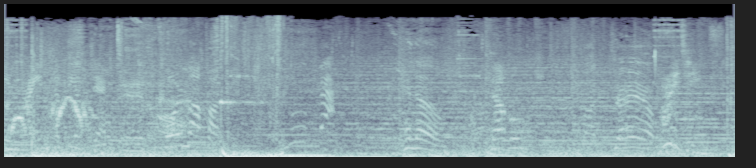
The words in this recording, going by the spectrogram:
In range of the objective. Form up on me. Move back. Hello. Double. Damn! Greetings.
